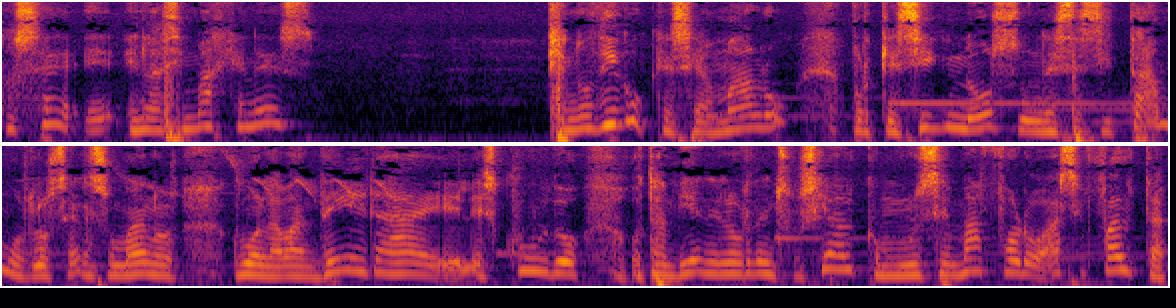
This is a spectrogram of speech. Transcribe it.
no sé, en las imágenes que no digo que sea malo, porque signos necesitamos los seres humanos, como la bandera, el escudo o también el orden social, como un semáforo hace falta,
